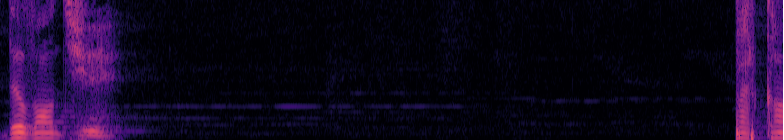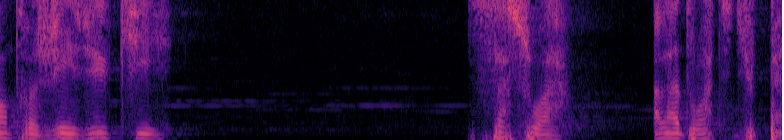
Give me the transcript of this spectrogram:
Devant Dieu. Par contre, Jésus qui s'assoit à la droite du Père,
